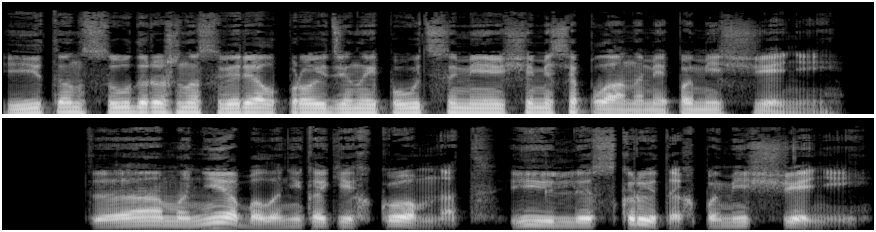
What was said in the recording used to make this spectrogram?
Итан судорожно сверял пройденный путь с имеющимися планами помещений. «Там не было никаких комнат или скрытых помещений».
